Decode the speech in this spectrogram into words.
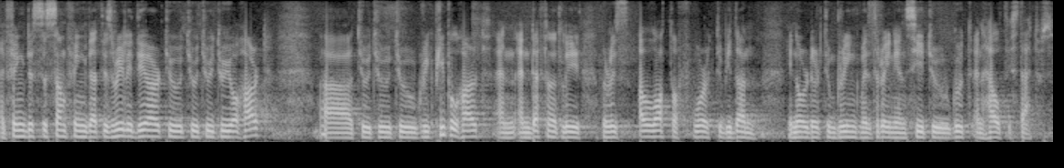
I think this is something that is really dear to, to, to, to your heart, uh, to, to, to Greek people heart, and, and definitely there is a lot of work to be done in order to bring Mediterranean Sea to good and healthy status.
